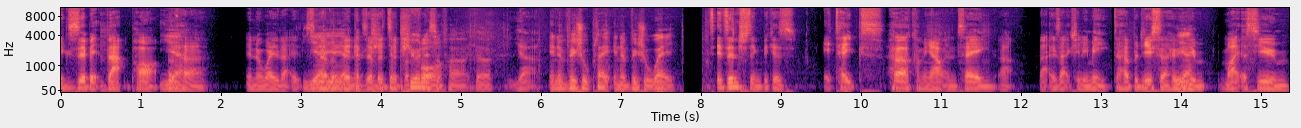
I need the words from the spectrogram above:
exhibit that part Yeah. of her in a way that it's Yeah, never yeah, been The, exhibited the pureness before. of her, the Yeah, in a visual play, in a visual way. it's, it's interesting because it takes her coming out and saying that that is actually me to her producer, who you might assume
